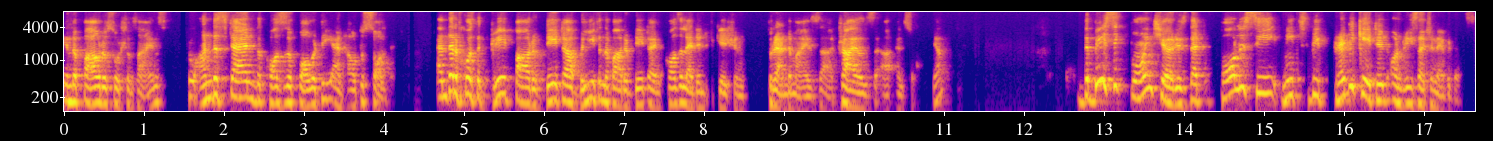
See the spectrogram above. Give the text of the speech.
in the power of social science to understand the causes of poverty and how to solve it. And then, of course, the great power of data, belief in the power of data and causal identification to randomize uh, trials uh, and so on. Yeah. The basic point here is that policy needs to be predicated on research and evidence.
